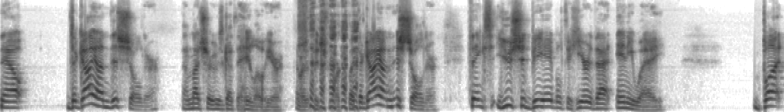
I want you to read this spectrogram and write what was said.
Now, the guy on this shoulder, I'm not sure who's got the halo here or the pitchfork, but the guy on this shoulder thinks you should be able to hear that anyway. But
